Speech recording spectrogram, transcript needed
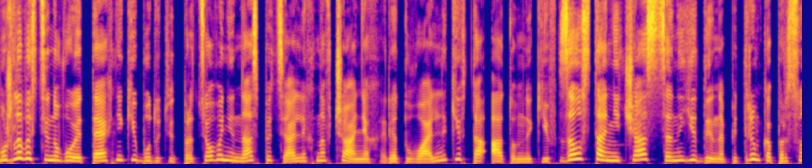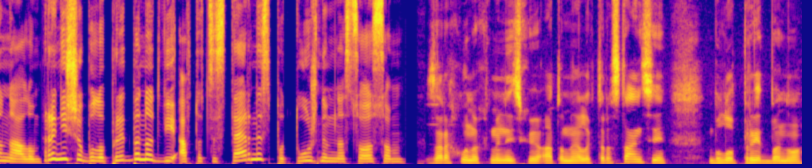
Можливості нової техніки будуть відпрацьовані на спеціальних навчаннях рятувальників та атомників. За останній час це не єдина підтримка персоналу. Раніше було придбано дві автоцистерни з потужним насосом. За рахунок Хмельницької атомної електростанції було придбано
